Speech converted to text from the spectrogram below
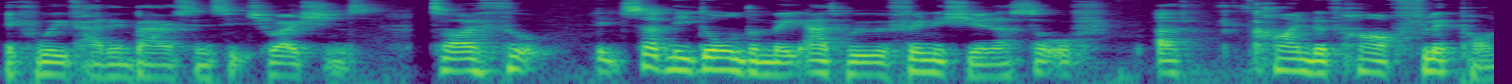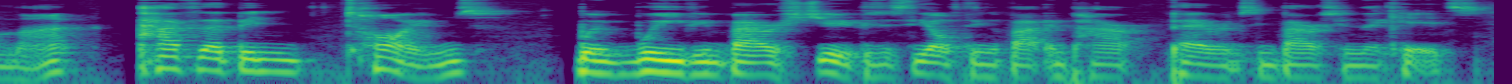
if we've had embarrassing situations. So I thought it suddenly dawned on me as we were finishing a sort of a kind of half flip on that. Have there been times when we've embarrassed you, because it's the old thing about empower- parents embarrassing their kids.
